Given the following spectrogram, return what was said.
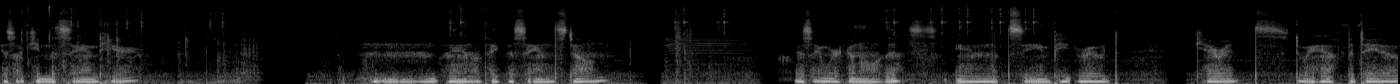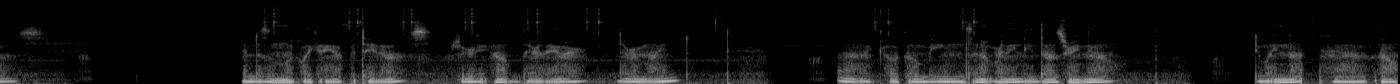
guess I'll keep the sand here. Hmm, and I'll take the sandstone as I work on all this. And let's see, beetroot, carrots. Do I have potatoes? It doesn't look like I have potatoes. Sugar, oh, there they are. Never mind. Uh, cocoa beans, I don't really need those right now. Do I not have, oh,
